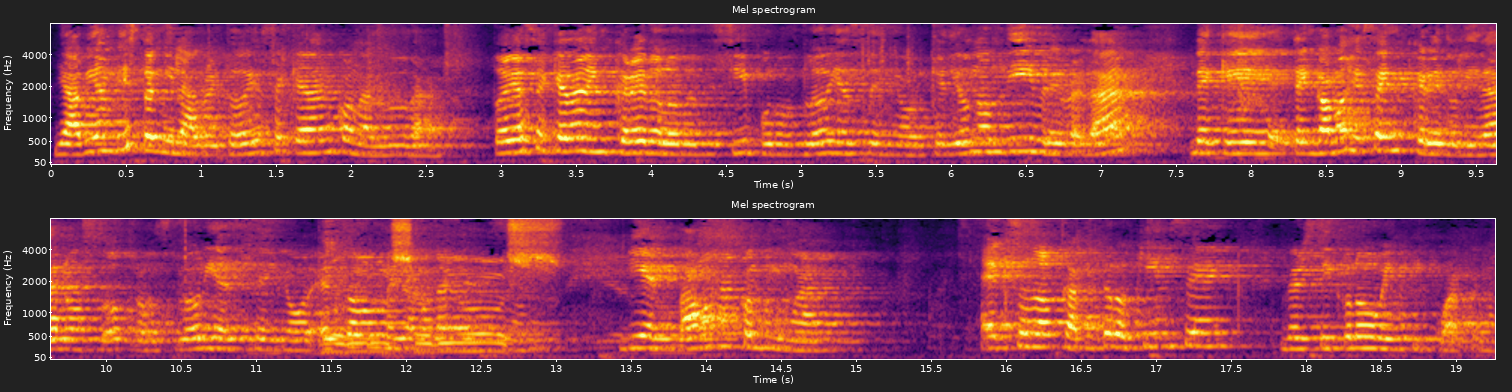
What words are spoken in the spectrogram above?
Ya habían visto el milagro y todavía se quedan con la duda. Todavía se quedan incrédulos los discípulos. Gloria al Señor. Que Dios nos libre, ¿verdad? De que tengamos esa incredulidad nosotros. Gloria al Señor. Eso me la atención. Bien, vamos a continuar. Éxodo capítulo 15, versículo 24.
